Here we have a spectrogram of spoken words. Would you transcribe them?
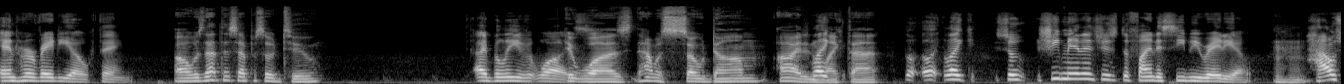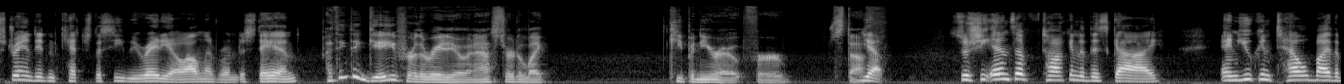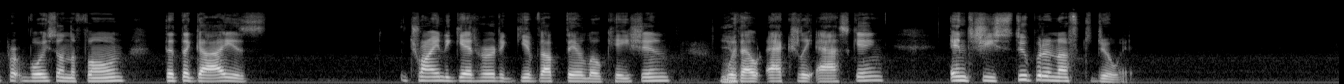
and her radio thing. Oh, was that this episode too? I believe it was. It was. That was so dumb. I didn't Like- like, that. Uh, like so she manages to find a CB radio. Mm-hmm. How Strand didn't catch the CB radio, I'll never understand. I think they gave her the radio and asked her to like keep an ear out for stuff. Yeah. So she ends up talking to this guy, and you can tell by the per- voice on the phone that the guy is trying to get her to give up their location Yeah. without actually asking, and she's stupid enough to do it.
